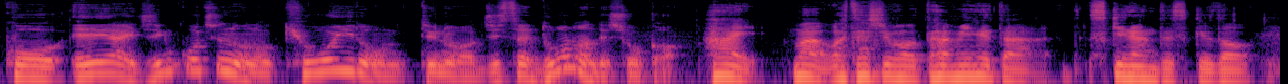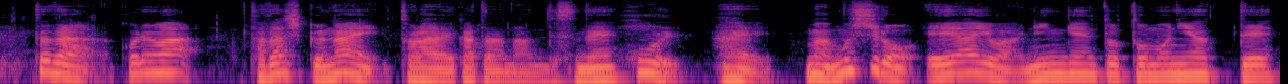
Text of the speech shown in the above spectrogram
こう AI 人工知能の脅威論っていうのは実際どうなんでしょうか？はいまあ私もターミネーター好きなんですけどただこれは正しくない捉え方なんですね。はい。はい。まあむしろ AI は人間と共にあって、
